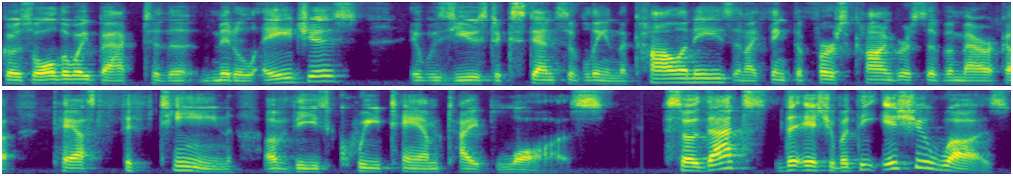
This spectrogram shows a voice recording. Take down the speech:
goes all the way back to the Middle Ages. It was used extensively in the colonies, and I think the first Congress of America passed 15 of these qui tam type laws. So that's the issue. But the issue was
